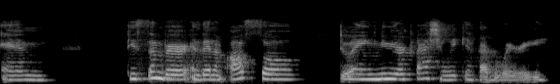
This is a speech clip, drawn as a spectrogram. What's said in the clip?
in December, and then I'm also doing New York Fashion Week in February.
